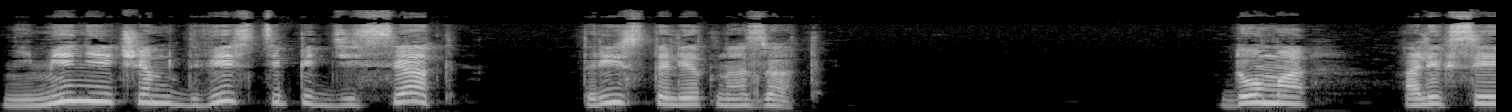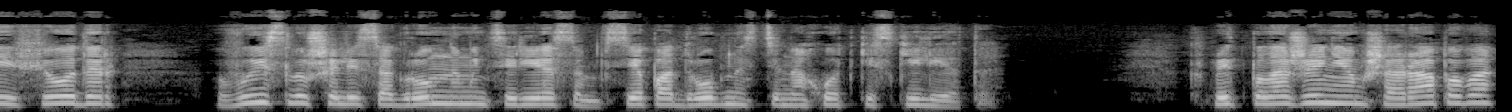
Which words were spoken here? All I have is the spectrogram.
не менее чем 250-300 лет назад. Дома Алексей и Федор — выслушали с огромным интересом все подробности находки скелета. К предположениям Шарапова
